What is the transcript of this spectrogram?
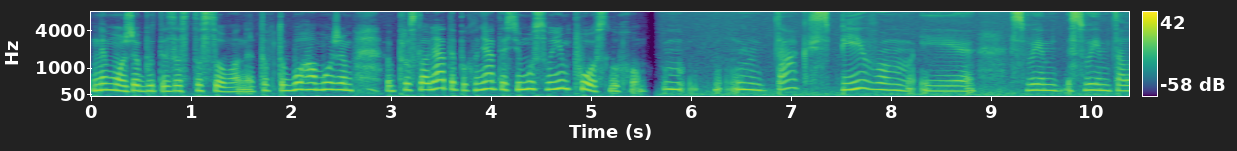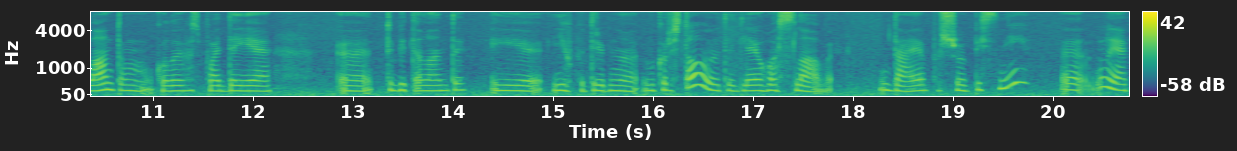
не може бути застосоване. Тобто Бога можемо прославляти, поклонятися йому своїм послухом. Так, співом і своїм, своїм талантом, коли Господь дає е, тобі таланти, і їх потрібно використовувати для його слави. Да, я пишу пісні. е, Ну, як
